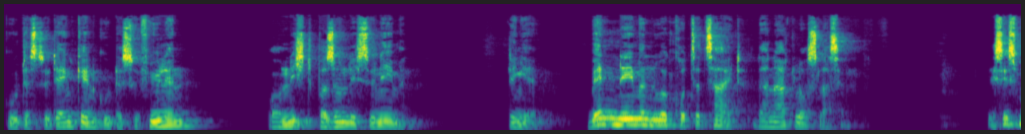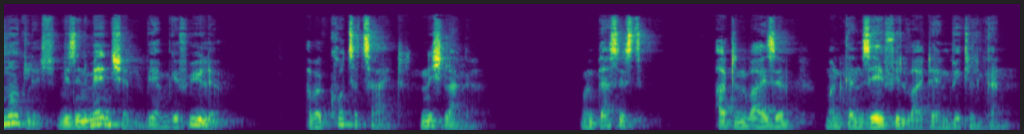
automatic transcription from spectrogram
Gutes zu denken, Gutes zu fühlen und nicht persönlich zu nehmen. Dinge. Wenn nehmen, nur kurze Zeit, danach loslassen. Es ist möglich. Wir sind Menschen, wir haben Gefühle. Aber kurze Zeit, nicht lange. Und das ist Art und Weise, man kann sehr viel weiterentwickeln kann.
